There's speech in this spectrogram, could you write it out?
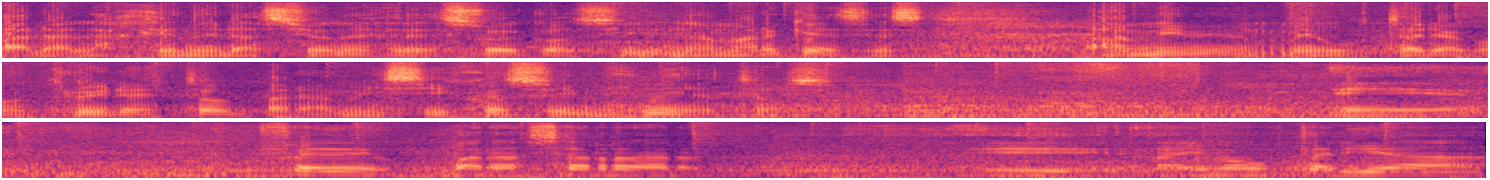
para las generaciones de suecos y dinamarqueses. A mí me gustaría construir esto para mis hijos y mis nietos. Eh, Fede, para cerrar, eh, a mí me gustaría,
